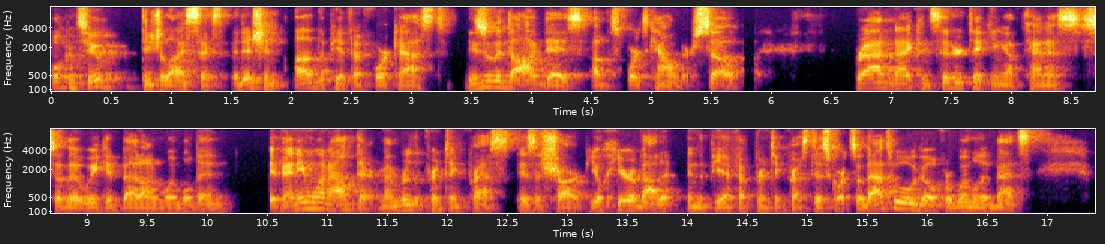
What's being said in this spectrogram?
Welcome to the July 6th edition of the PFF forecast. These are the dog days of the sports calendar. So, Brad and I considered taking up tennis so that we could bet on Wimbledon. If anyone out there, remember the printing press is a sharp, you'll hear about it in the PFF printing press Discord. So, that's what we'll go for Wimbledon bets.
